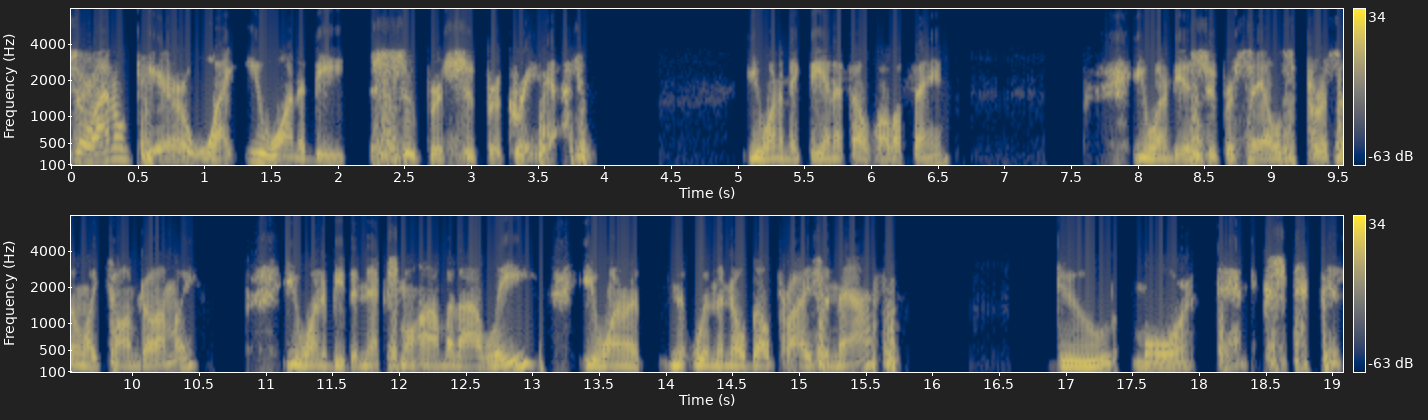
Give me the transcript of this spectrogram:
So I don't care what you want to be super, super great at. You want to make the NFL Hall of Fame? You want to be a super salesperson like Tom Donnelly? You want to be the next Muhammad Ali? You want to win the Nobel Prize in math? Do more than expected.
